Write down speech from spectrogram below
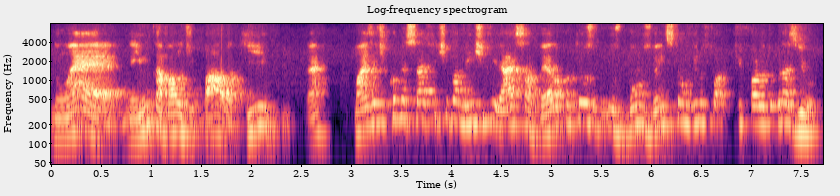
Não é nenhum cavalo de pau aqui, né? Mas é de começar efetivamente a virar essa vela, porque os, os bons ventos estão vindo de fora do Brasil.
